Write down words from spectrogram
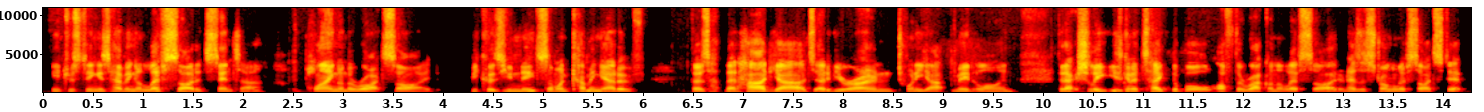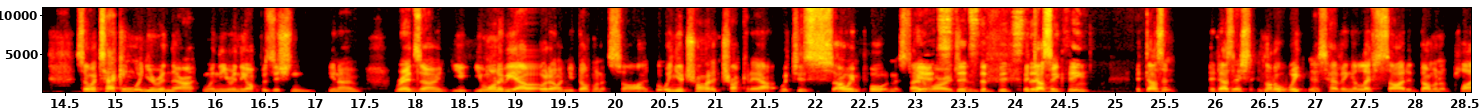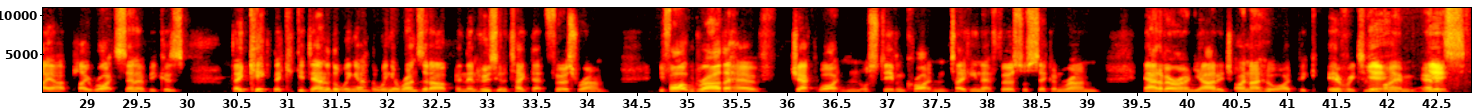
interesting is having a left-sided centre playing on the right side because you need someone coming out of those that hard yards out of your own 20 yard meter line that actually is going to take the ball off the ruck on the left side and has a strong left side step. So attacking when you're in there, when you're in the opposition, you know, red zone, you, you want to be able to on your dominant side. But when you're trying to truck it out, which is so important at state yeah, of origin, it's the it's it the big thing. it doesn't it doesn't actually, it's not a weakness having a left-sided dominant player play right center because they kick they kick it down to the winger the winger runs it up and then who's going to take that first run if i would rather have jack Wighton or stephen crichton taking that first or second run out of our own yardage i know who i'd pick every time. Yeah, and yeah. it's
